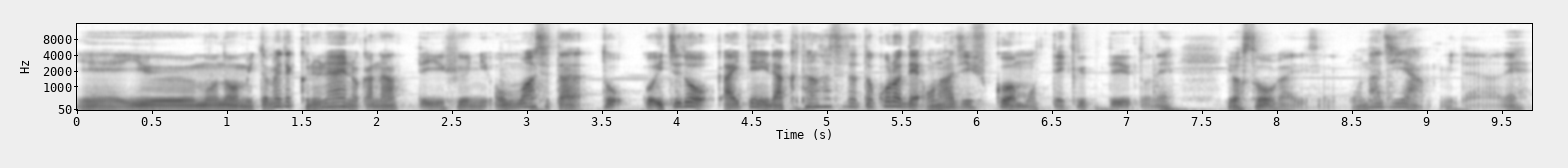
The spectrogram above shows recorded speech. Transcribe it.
え、いうものを認めてくれないのかなっていうふうに思わせたと、一度相手に落胆させたところで同じ服を持っていくっていうとね、予想外ですよね。同じやんみたいなね、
